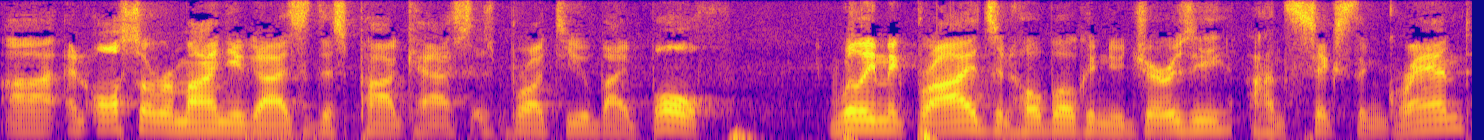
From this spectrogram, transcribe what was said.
Uh, and also remind you guys that this podcast is brought to you by both Willie McBride's in Hoboken, New Jersey on 6th and Grand.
